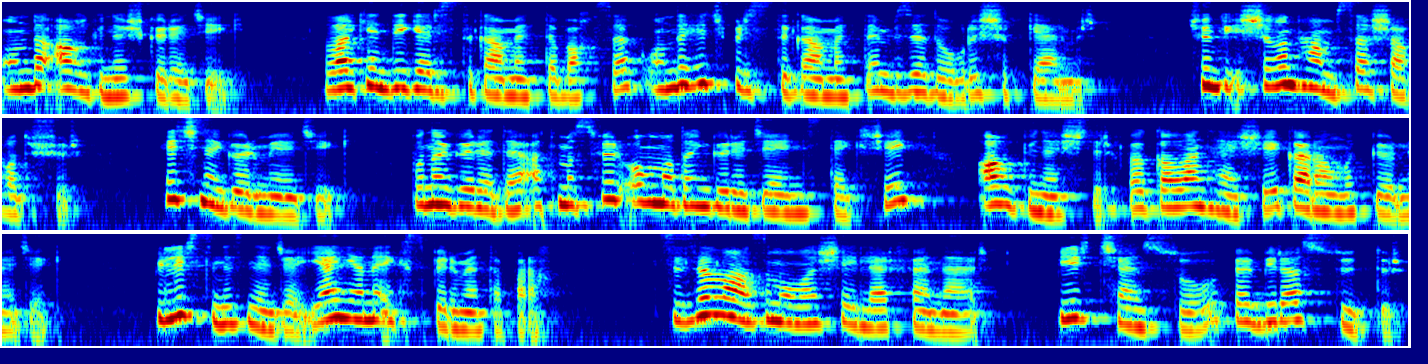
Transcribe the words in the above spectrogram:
onda ağ günəş görəcəyik. Lakin digər istiqamətdə baxsaq, onda heç bir istiqamətdən bizə doğru işıq gəlmir. Çünki işığın hamısı aşağı düşür. Heç nə görməyəcəyik. Buna görə də atmosfer olmadan görəcəyiniz tək şey ağ günəşdir və qalan hər şey qaranlıq görünəcək. Bilirsiniz necə? Yan-yana eksperiment aparaq. Sizə lazım olan şeylər fənər, bir çən su və biraz süddür.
